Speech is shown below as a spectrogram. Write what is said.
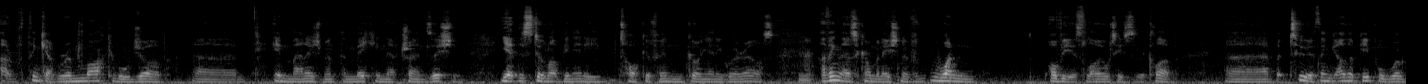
I think, a remarkable job uh, in management and making that transition. Yet there's still not been any talk of him going anywhere else. I think that's a combination of one, obvious loyalties to the club. Uh, but two, I think other people will,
